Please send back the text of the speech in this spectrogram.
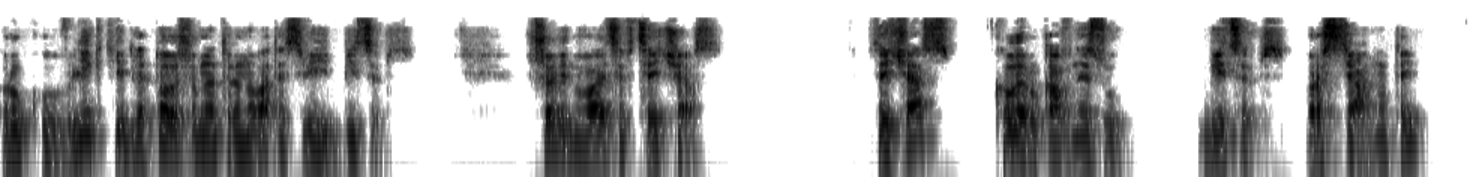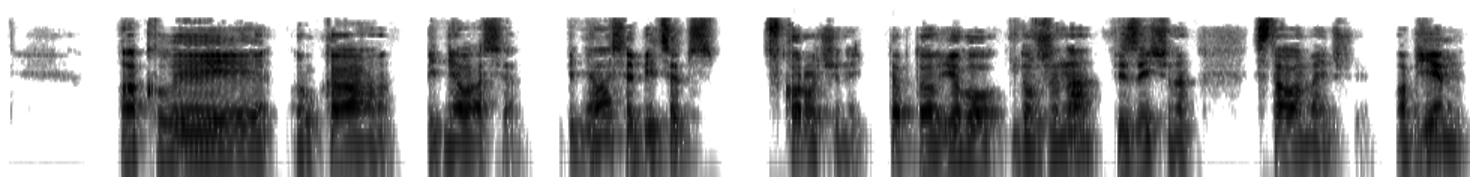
руку в лікті для того, щоб натренувати свій біцепс. Що відбувається в цей час? В цей час, коли рука внизу, біцепс розтягнутий, а коли рука піднялася, піднялася біцепс скорочений, тобто його довжина фізична стала меншою. Об'єм,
